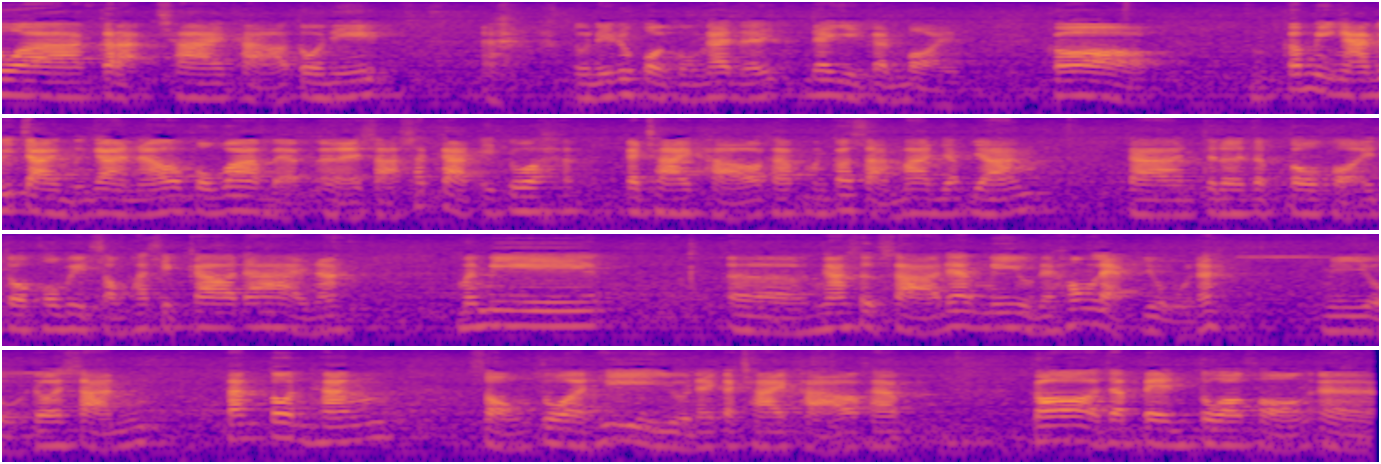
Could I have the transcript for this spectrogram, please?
ตัวกระชายขาวตัวนี้ตัวนี้ทุกคนคงได้ได้ได้ยินกันบ่อย ก็ก็มีงานวิจัยเหมือนกันนะว่าพบว่าแบบสารสกัดไอตัวกระชายขาวครับ มันก็สามารถยับยั้งการเจริญเติบโตของไอตัวโควิด 2019 ได้นะมันมีงานศึกษาเนี่ยมีอยู่ในห้องแลบอยู่นะมีอยู่โดยสารตั้งต้นทั้ง 2 ตัวที่อยู่ในกระชายขาวครับ ก็จะเป็นตัวของอ่า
